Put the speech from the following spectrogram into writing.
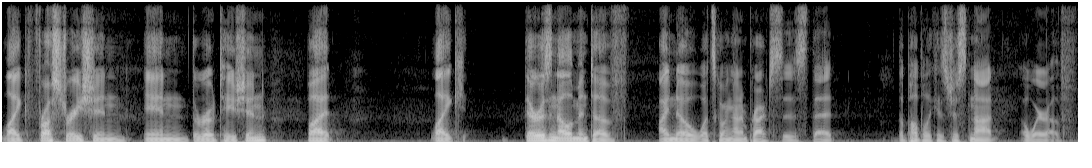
like frustration in the rotation, but like there is an element of I know what's going on in practices that the public is just not aware of.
